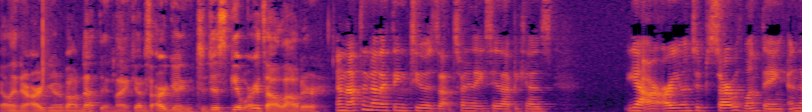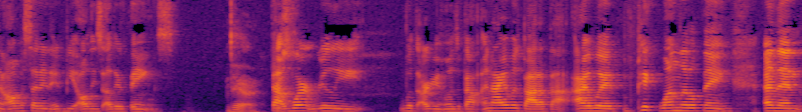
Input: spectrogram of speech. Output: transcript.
y'all in there arguing about nothing like y'all just arguing to just get words out louder And that's another thing too. Is that it's funny that you say that because, yeah, our arguments would start with one thing, and then all of a sudden it'd be all these other things yeah that just- weren't really what the argument was about. And I was bad at that. I would pick one little thing, and then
